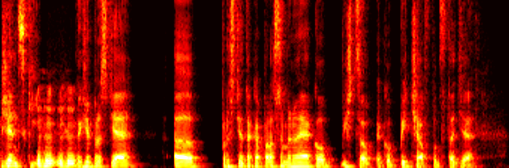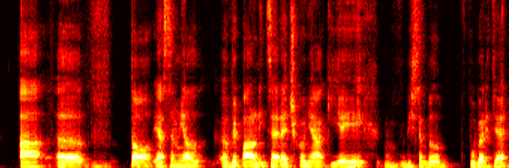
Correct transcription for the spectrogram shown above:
Ženský. Mm-hmm. Takže prostě uh, prostě ta kapela se jmenuje jako, víš co, jako piča v podstatě. A uh, to, já jsem měl vypálený CDčko nějaký jejich, když jsem byl pubertě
